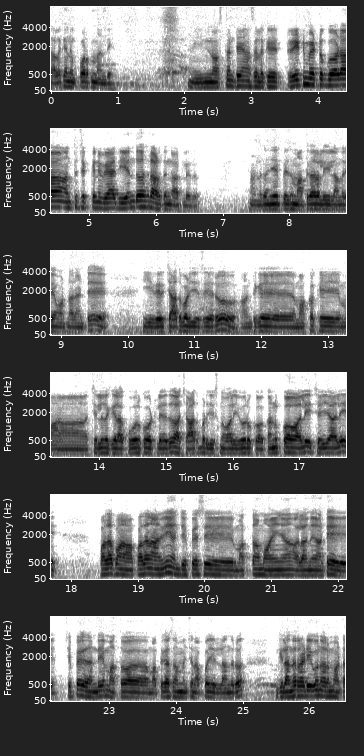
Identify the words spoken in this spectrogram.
తలకే నిప్పడుతుందండి ఇన్ని వస్తుంటే అసలుకి ట్రీట్మెంట్ కూడా అంతు చిక్కని వ్యాధి ఏందో అసలు అర్థం కావట్లేదు. అందుకని చెప్పేసి మా అత్తగారు వీళ్ళందరూ ఏమంటున్నారంటే ఇది చేతబడి చేసారు అందుకే మా అక్కకి మా చెల్లెలకి ఇలా కోరుకోవట్లేదు ఆ చేతబడి చేసిన వాళ్ళు ఎవరు కనుక్కోవాలి చెయ్యాలి. పద పదనాని అని చెప్పేసి మత్త మాయన అలానే అంటే చెప్పే కదండి మత్త మత్తగా సంబంధించిన అప్ప వీళ్ళందరూ. వీళ్ళందరూ రెడీగా ఉన్నారన్నమాట.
